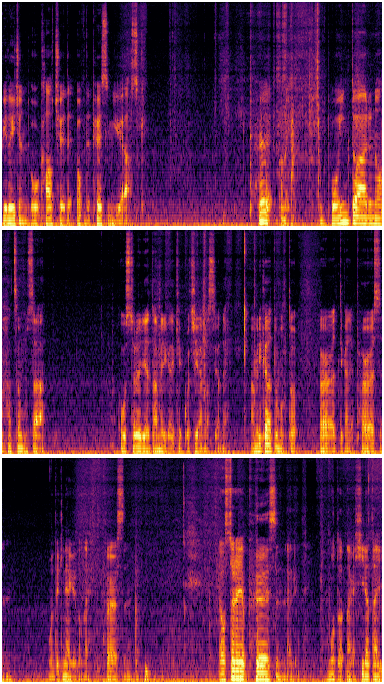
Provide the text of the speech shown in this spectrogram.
religion or culture of the person you ask. このポイント R の発音もさ、オーストラリアとアメリカで結構違いますよね。アメリカだともっと er って感じで person もうできないけどね。person オーストラリア person になるよね。もっとなんか平たい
